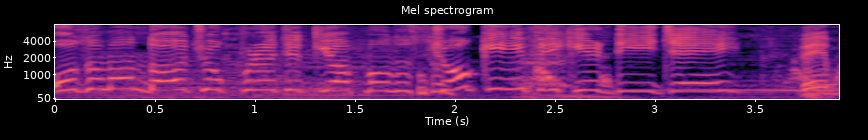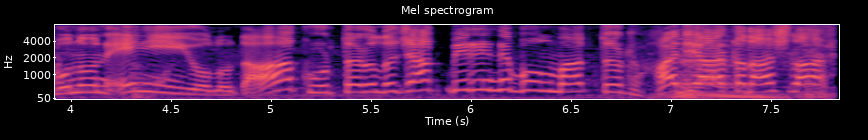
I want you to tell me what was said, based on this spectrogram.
O zaman daha çok pratik yapmalısın. Çok iyi fikir DJ. Ve bunun en iyi yolu da kurtarılacak birini bulmaktır. Hadi arkadaşlar.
